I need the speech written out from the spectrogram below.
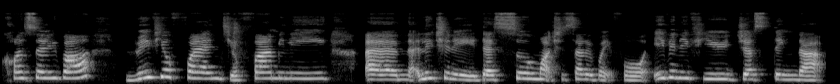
crossover with your friends your family. Um literally there's so much to celebrate for. Even if you just think that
